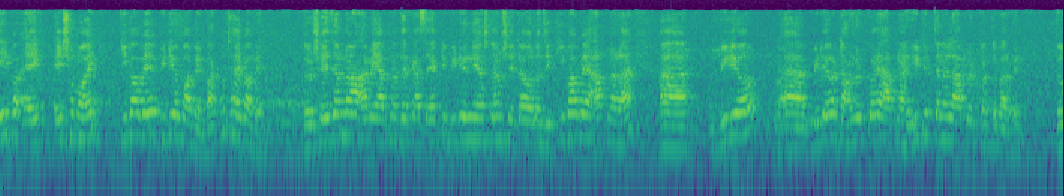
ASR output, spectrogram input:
এই- এই সময় কীভাবে ভিডিও পাবেন বা কোথায় পাবেন? তো সেই জন্য আমি আপনাদের কাছে একটি ভিডিও নিয়ে আসলাম, সেটা হলো যে কীভাবে আপনারা ভিডিও ভিডিও ডাউনলোড করে আপনার ইউটিউব চ্যানেলে আপলোড করতে পারবেন। তো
